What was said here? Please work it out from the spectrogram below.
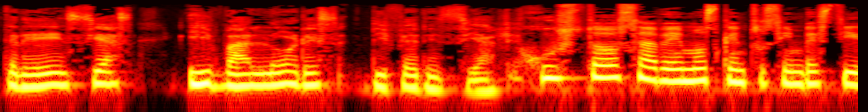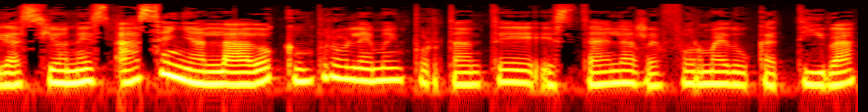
creencias y valores diferenciales. Justo sabemos que en tus investigaciones has señalado que un problema importante está en la reforma educativa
